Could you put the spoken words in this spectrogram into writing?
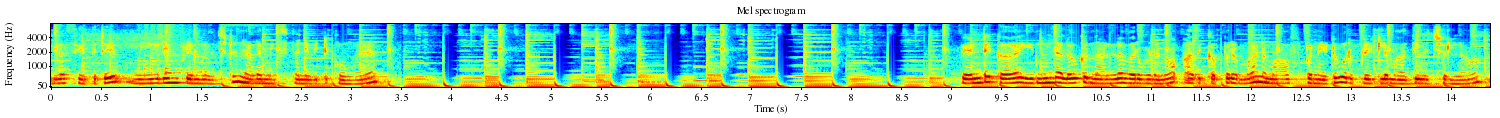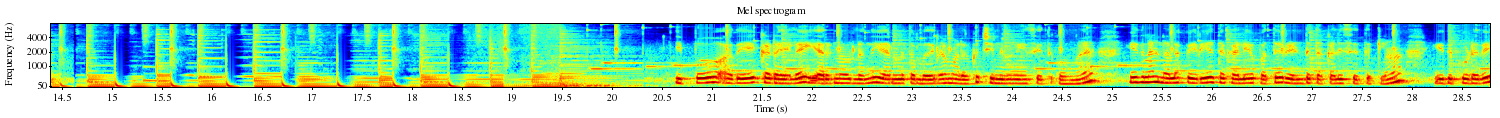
எண்ணெய் சேர்த்துட்டு மீடியம் ஃப்ளேமில் வச்சுட்டு நல்லா மிக்ஸ் பண்ணி விட்டுக்கோங்க. வெண்டைக்காய் இந்த அளவுக்கு நல்லா வறுபடணும் அதுக்கப்புறமா நம்ம ஆஃப் பண்ணிவிட்டு ஒரு பிளேட்டில் மாற்றி வச்சிடலாம். இப்போது அதே கடையில் இரநூறுலேருந்து இரநூத்தம்பது கிராம் அளவுக்கு சின்ன வெங்காயம் சேர்த்துக்கோங்க. இதில் நல்லா பெரிய தக்காளியை பார்த்து ரெண்டு தக்காளி சேர்த்துக்கலாம். இது கூடவே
